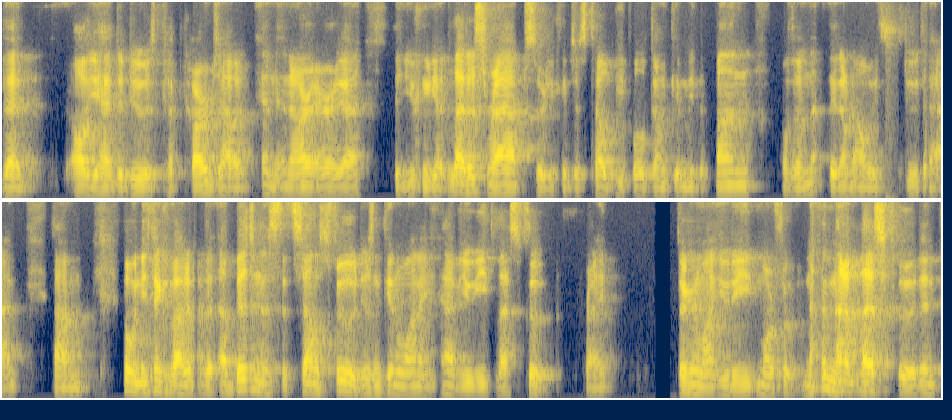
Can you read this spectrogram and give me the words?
that all you had to do is cut carbs out. And in our area, that you can get lettuce wraps, or you can just tell people, "Don't give me the bun." Although they don't always do that. Um, but when you think about it, a business that sells food isn't going to want to have you eat less food, right? They're going to want you to eat more food, not, not less food. And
